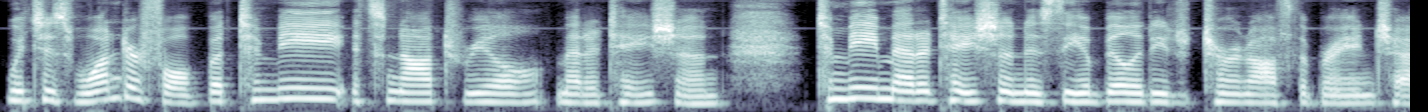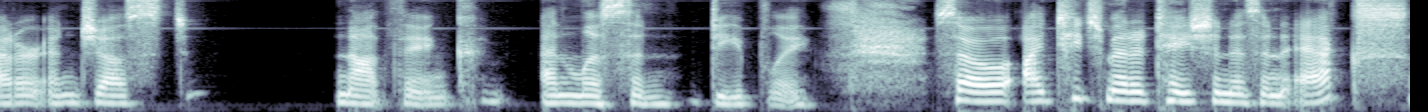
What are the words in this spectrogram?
which is wonderful. But to me, it's not real meditation. To me, meditation is the ability to turn off the brain chatter and just not think and listen deeply. So I teach meditation as an X,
